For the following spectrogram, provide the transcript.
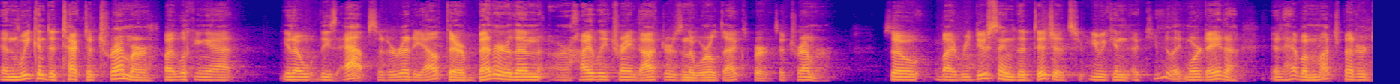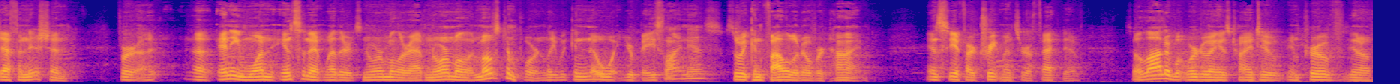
and we can detect a tremor by looking at, you know, these apps that are already out there better than our highly trained doctors and the world's experts at tremor. So by reducing the digits, you can accumulate more data and have a much better definition for a, uh, any one incident, whether it's normal or abnormal, and most importantly, we can know what your baseline is so we can follow it over time and see if our treatments are effective. So a lot of what we're doing is trying to improve, you know,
